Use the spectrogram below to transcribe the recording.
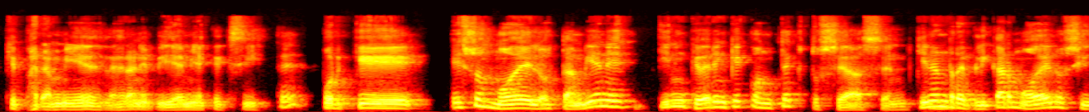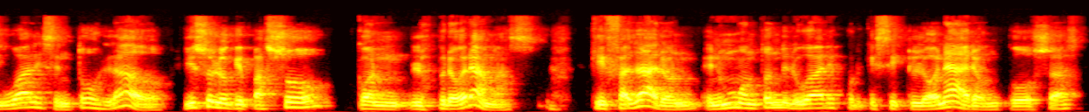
que para mí es la gran epidemia que existe, porque esos modelos también tienen que ver en qué contexto se hacen. Quieren replicar modelos iguales en todos lados. Y eso es lo que pasó con los programas, que fallaron en un montón de lugares porque se clonaron cosas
